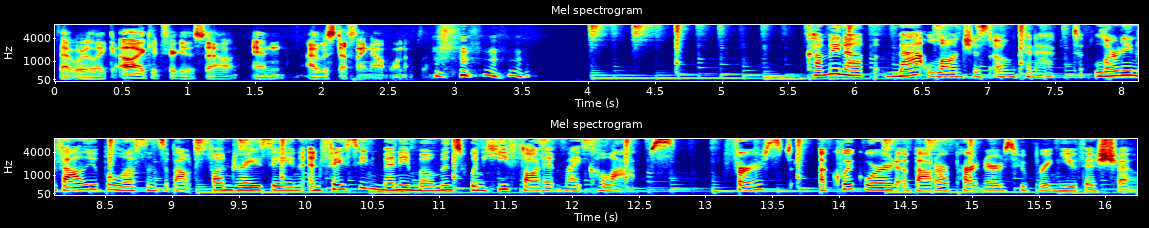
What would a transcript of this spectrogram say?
that were like, oh, I could figure this out. And I was definitely not one of them. Coming up, Matt launches OhmConnect, learning valuable lessons about fundraising and facing many moments when he thought it might collapse. First, a quick word about our partners who bring you this show.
